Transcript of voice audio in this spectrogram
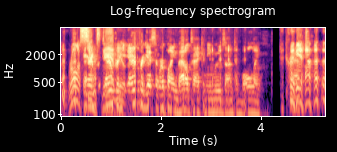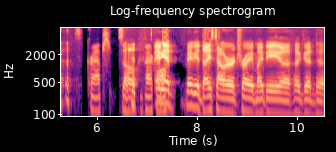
Like, Roll a Aaron, six, Aaron, damn forg- you! Aaron forgets that we're playing BattleTech and he moves on to bowling. yeah. Craps. So Hit the back maybe wall. a maybe a dice tower or a tray might be a, a good uh,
